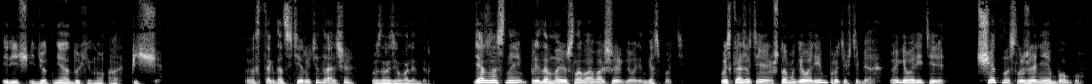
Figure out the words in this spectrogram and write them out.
и речь идет не о духе, но о пище. — Тогда цитируйте дальше, — возразил Валенберг. Дерзостны предо мною слова ваши, — говорит Господь. Вы скажете, что мы говорим против тебя? Вы говорите, тщетно служение Богу.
